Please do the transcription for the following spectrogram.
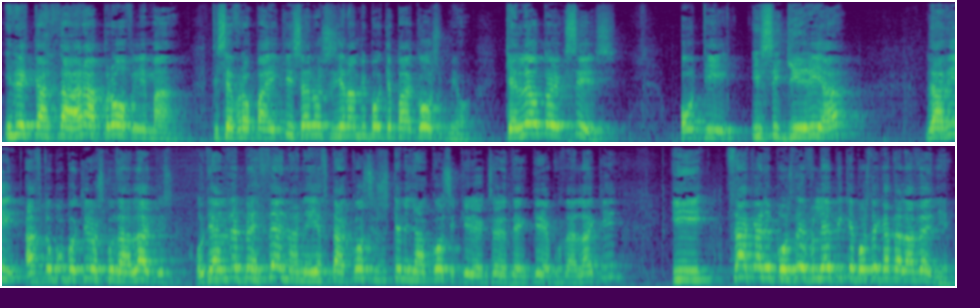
Είναι καθαρά πρόβλημα της Ευρωπαϊκής Ένωσης για να μην πω και παγκόσμιο. Και λέω το εξής ότι η συγκυρία, δηλαδή αυτό που είπε ο κύριος Κουδαλάκης, ότι αν δεν πεθαίνανε οι 700 ίσως και 900 κύριε, ξέρετε, κύριε Κουδαλάκη, η, θα έκανε πως δεν βλέπει και πως δεν καταλαβαίνει.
